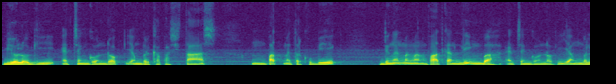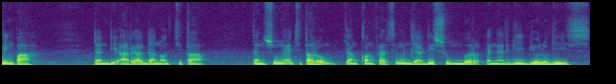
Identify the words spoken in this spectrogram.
biologi eceng gondok yang berkapasitas 4 meter kubik dengan memanfaatkan limbah eceng gondok yang berlimpah dan di areal Danau Cita dan Sungai Citarum yang konversi menjadi sumber energi biologis.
